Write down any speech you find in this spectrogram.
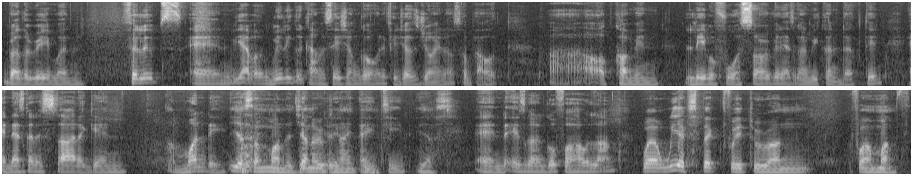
Brother Raymond Phillips, and we have a really good conversation going if you just join us about uh, upcoming labor force survey that's going to be conducted, and that's going to start again on Monday. Yes, on Monday, January the 19th. 19th. Yes. And it's going to go for how long? Well, we expect for it to run for a month.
